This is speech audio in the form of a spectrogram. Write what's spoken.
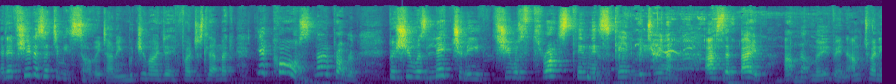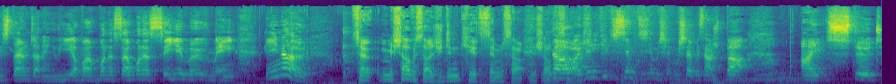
and if she'd have said to me, "Sorry, darling, would you mind if I just let him?" Yeah, of course, no problem. But she was literally she was thrusting this kid between. I said, "Babe, I'm not moving. I'm 20 stone, darling. Yeah, I want to I want to see you move me. You know." So Michelle Visage, you didn't queue to see Michelle, Michelle No, I didn't get to see to see Michelle Michelle Visage, but I stood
